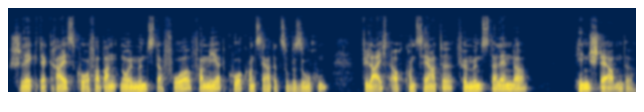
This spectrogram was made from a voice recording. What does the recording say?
schlägt der Kreischorverband Neumünster vor, vermehrt Chorkonzerte zu besuchen, vielleicht auch Konzerte für Münsterländer, Hinsterbende.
